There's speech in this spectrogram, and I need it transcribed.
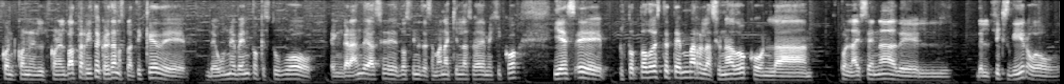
con, con el, con el Bad Perrito y que ahorita nos platique de, de un evento que estuvo en grande hace dos fines de semana aquí en la Ciudad de México. Y es eh, pues, to- todo este tema relacionado con la, con la escena del, del fixed gear o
